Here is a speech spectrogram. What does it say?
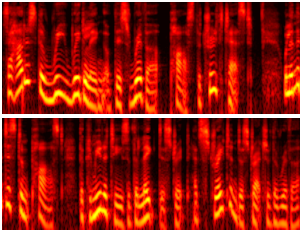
So, how does the re-wiggling of this river pass the truth test? Well, in the distant past, the communities of the Lake District had straightened a stretch of the river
